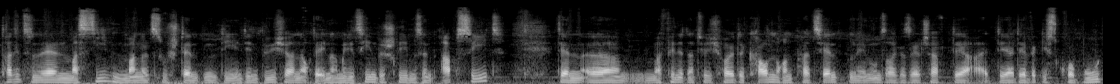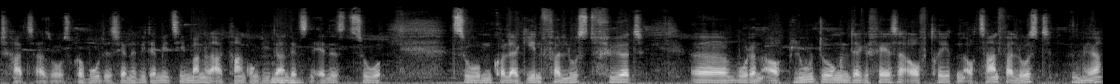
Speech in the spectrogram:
traditionellen massiven Mangelzuständen, die in den Büchern auch der inneren Medizin beschrieben sind, absieht, denn äh, man findet natürlich heute kaum noch einen Patienten in unserer Gesellschaft, der, der, der wirklich Skorbut hat. Also Skorbut ist ja eine Vitamin C-Mangelerkrankung, die dann mhm. letzten Endes zu, zum Kollagenverlust führt äh, wo dann auch Blutungen der Gefäße auftreten, auch Zahnverlust. Ja,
